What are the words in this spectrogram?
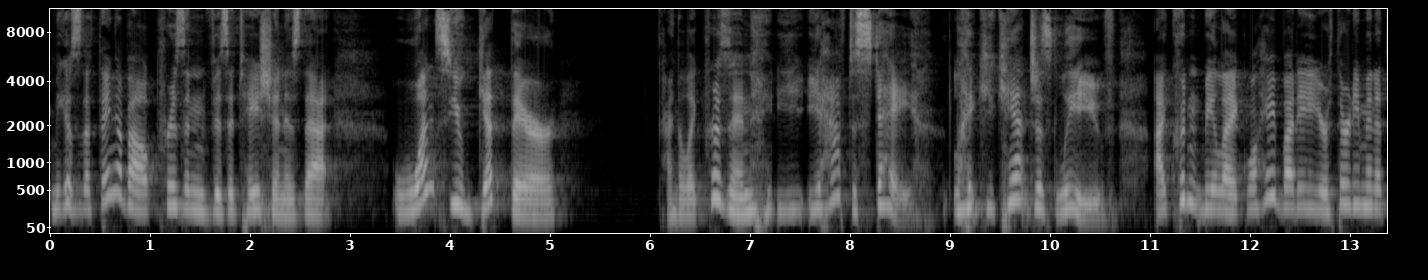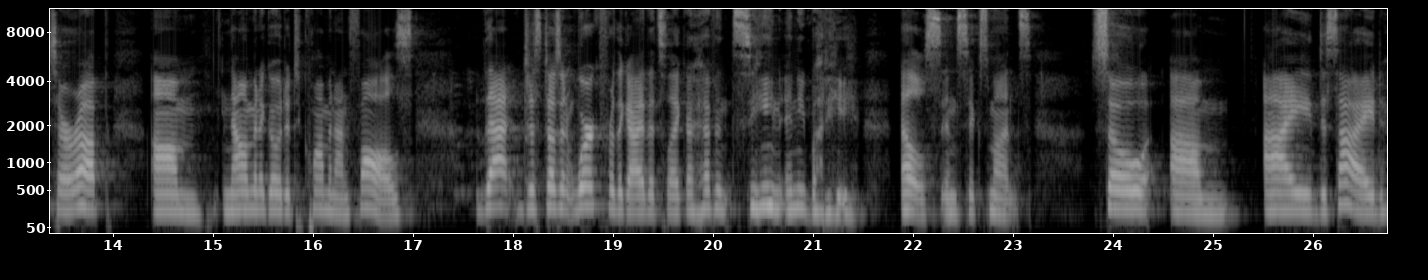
Because the thing about prison visitation is that once you get there, kind of like prison, y- you have to stay. Like, you can't just leave. I couldn't be like, well, hey, buddy, your 30 minutes are up. Um, now I'm going to go to Tahquamenon Falls. That just doesn't work for the guy that's like, I haven't seen anybody else in six months. So um, I decide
